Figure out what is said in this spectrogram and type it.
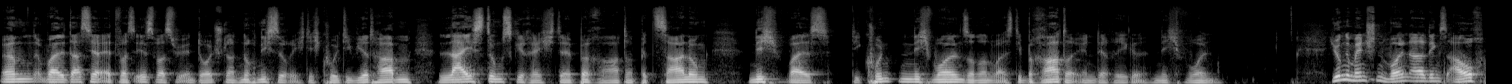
ähm, weil das ja etwas ist, was wir in Deutschland noch nicht so richtig kultiviert haben. Leistungsgerechte Beraterbezahlung. Nicht, weil es die Kunden nicht wollen, sondern weil es die Berater in der Regel nicht wollen. Junge Menschen wollen allerdings auch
